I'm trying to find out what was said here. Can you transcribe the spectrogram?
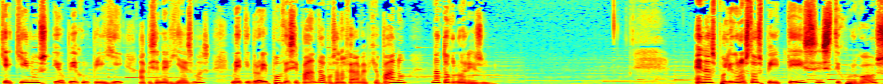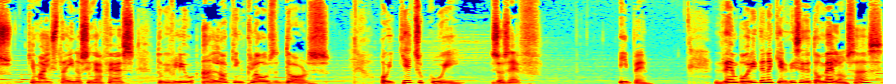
και εκείνους οι οποίοι έχουν πληγεί από τις ενέργειές μας με την προϋπόθεση πάντα, όπως αναφέραμε πιο πάνω, να το γνωρίζουν. Ένας πολύ γνωστός ποιητής, στιχουργός και μάλιστα είναι ο συγγραφέας του βιβλίου Unlocking Closed Doors, ο Ικετσούκου Τζόζεφ, είπε «Δεν μπορείτε να κερδίσετε το μέλλον σας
